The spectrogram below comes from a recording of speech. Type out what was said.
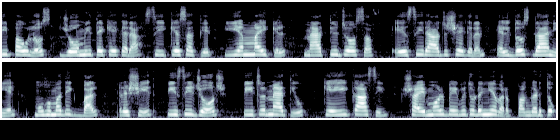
T Paulose Jomy Thekkekkara C K Sathyan E M Michael Mathew Joseph A C Rajasekharan Eldhose Daniel Muhammad Iqbal Rasheed P C George Peter Mathew K E Kasim Shymol Baby തുടങ്ങിയവർ പങ്കെടുത്തു.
